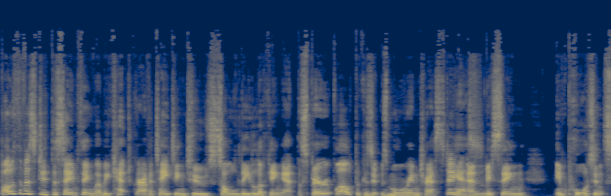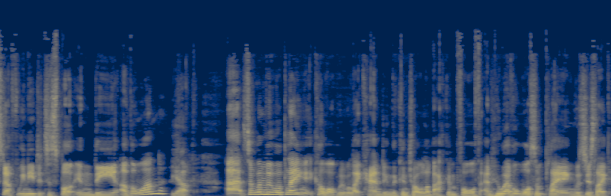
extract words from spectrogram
Both of us did the same thing where we kept gravitating to solely looking at the spirit world because it was more interesting Yes. and missing important stuff we needed to spot in the other one. Yup. Uh, so when we were playing it co-op, we were like handing the controller back and forth, and whoever wasn't playing was just like,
